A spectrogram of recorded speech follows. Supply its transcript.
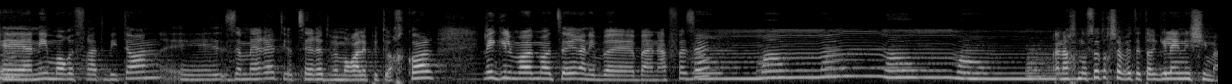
אה, אני מור אפרת ביטון, אה, זמרת, יוצרת ומורה לפיתוח קול. מגיל מאוד מאוד צעיר אני בענף הזה. אנחנו עושות עכשיו את התרגילי נשימה.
